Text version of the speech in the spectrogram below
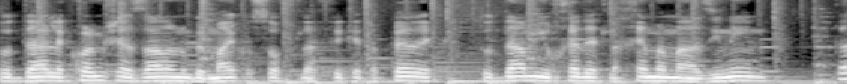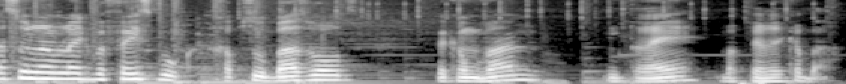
תודה לכל מי שעזר לנו במייקרוסופט להפיק את הפרק, תודה מיוחדת לכם המאזינים, תעשו לנו לייק בפייסבוק, חפשו Buzzwords, וכמובן, נתראה בפרק הבא.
